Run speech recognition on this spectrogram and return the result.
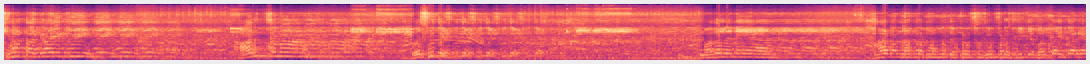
ಖ್ಯಾತ ಗಾಯಕಿ ಅರ್ಚನಾ ವಸುದೆ ಮೊದಲನೆಯ ಹಾಡನ್ನು ತಮ್ಮ ಮುಂದೆ ಪ್ರಸ್ತುತಪಡಿಸಲಿಕ್ಕೆ ಬರ್ತಾ ಇದ್ದಾರೆ.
